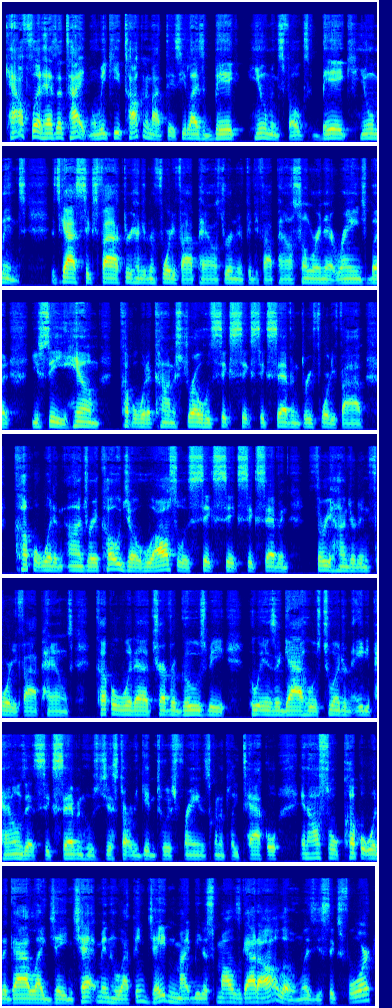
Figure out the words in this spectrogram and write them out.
Kyle Flood has a type when we keep talking about this. He likes big humans, folks. Big humans. This guy's 6'5, 345 pounds, 355 pounds, somewhere in that range. But you see him coupled with a Connor Stroh, who's 6'6, 6'7, 345, coupled with an Andre Cojoe, who also is 6'6, 6'7, 345 pounds, coupled with uh, Trevor Goosby, who is a guy who's 280 pounds at 6'7, who's just starting to get into his frame, is going to play tackle. And also coupled with a guy like Jaydon Chatman, who I think Jaden might be the smallest guy to all of them. Was he 6'4?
